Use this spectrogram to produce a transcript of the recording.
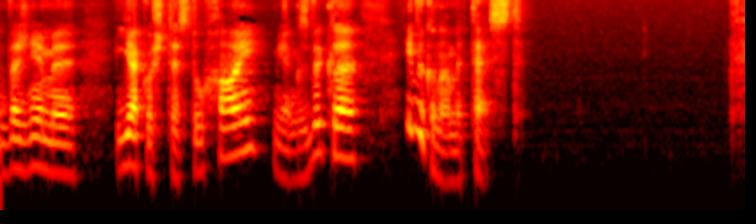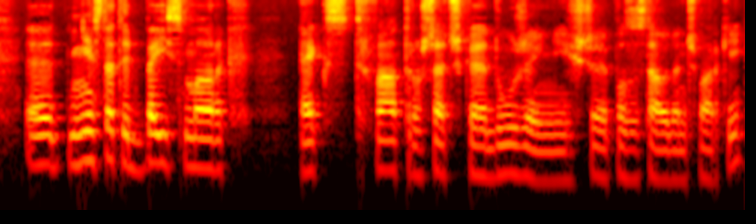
Weźmiemy jakość testu High, jak zwykle, i wykonamy test. E, niestety Basemark X trwa troszeczkę dłużej niż pozostałe benchmarki.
